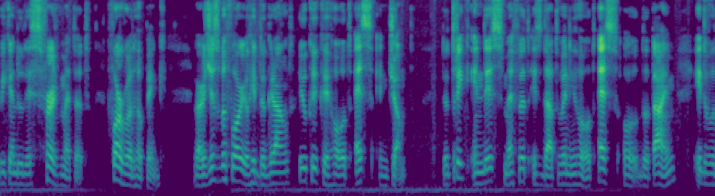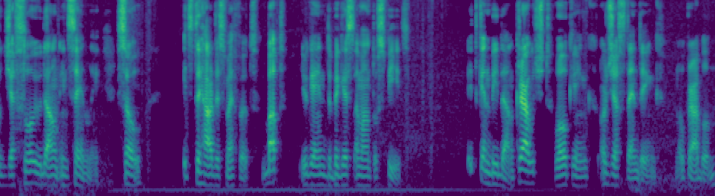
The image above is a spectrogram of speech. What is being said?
we can do this third method, forward hopping, where just before you hit the ground, you quickly hold S and jump. The trick in this method is that when you hold S all the time, it would just slow you down insanely. So, it's the hardest method, but you gain the biggest amount of speed. It can be done crouched, walking, or just standing, no problem.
